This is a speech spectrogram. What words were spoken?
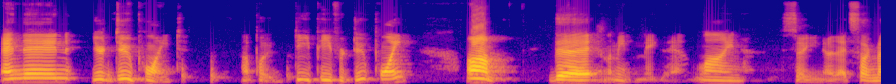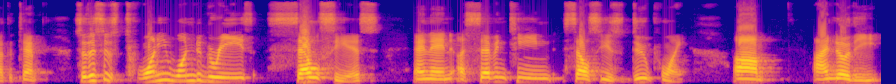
and then your dew point. I'll put DP for dew point. Um, the let me make that line so you know that's talking about the temp. So this is 21 degrees Celsius and then a 17 Celsius dew point. Um, I know the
